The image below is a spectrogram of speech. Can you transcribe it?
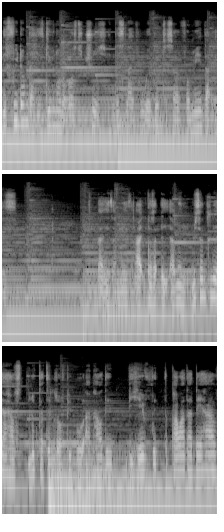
The freedom that He's given all of us to choose in this life who we're going to serve, for me, that is that is amazing. Because I, I, I mean, recently I have looked at a lot of people and how they behave with the power that they have.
